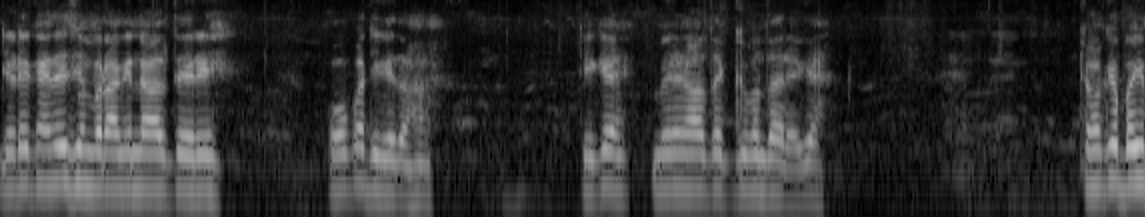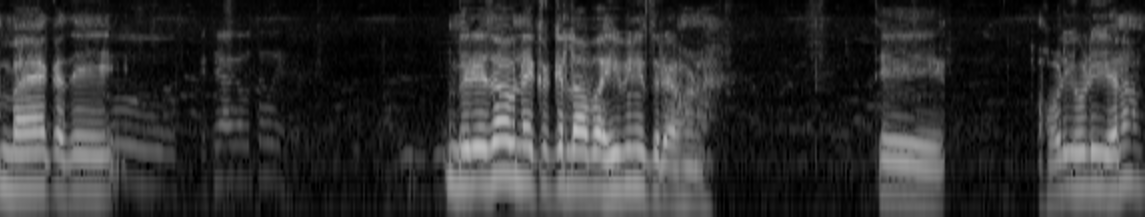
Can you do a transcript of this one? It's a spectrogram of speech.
ਜਿਹੜੇ ਕਹਿੰਦੇ ਸੀ ਮਰਾਂਗੇ ਨਾਲ ਤੇਰੇ। ਉਹ ਭੱਜ ਗਏ ਤਾਂ ਹਾਂ। ਠੀਕ ਹੈ, ਮੇਰੇ ਨਾਲ ਤਾਂ ਇੱਕ ਬੰਦਾ ਰਹਿ ਗਿਆ। ਕਿਉਂਕਿ ਬਈ ਮੈਂ ਕਦੇ ਮੇਰੇ ਹਿਸਾਬ ਨਾਲ ਇੱਕ ਕਿੱਲਾ ਵਾਹੀ ਵੀ ਨਹੀਂ ਤੁਰਿਆ ਹੋਣਾ। ਤੇ ਹੌਲੀ ਹੌਲੀ ਹੈ ਨਾ,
